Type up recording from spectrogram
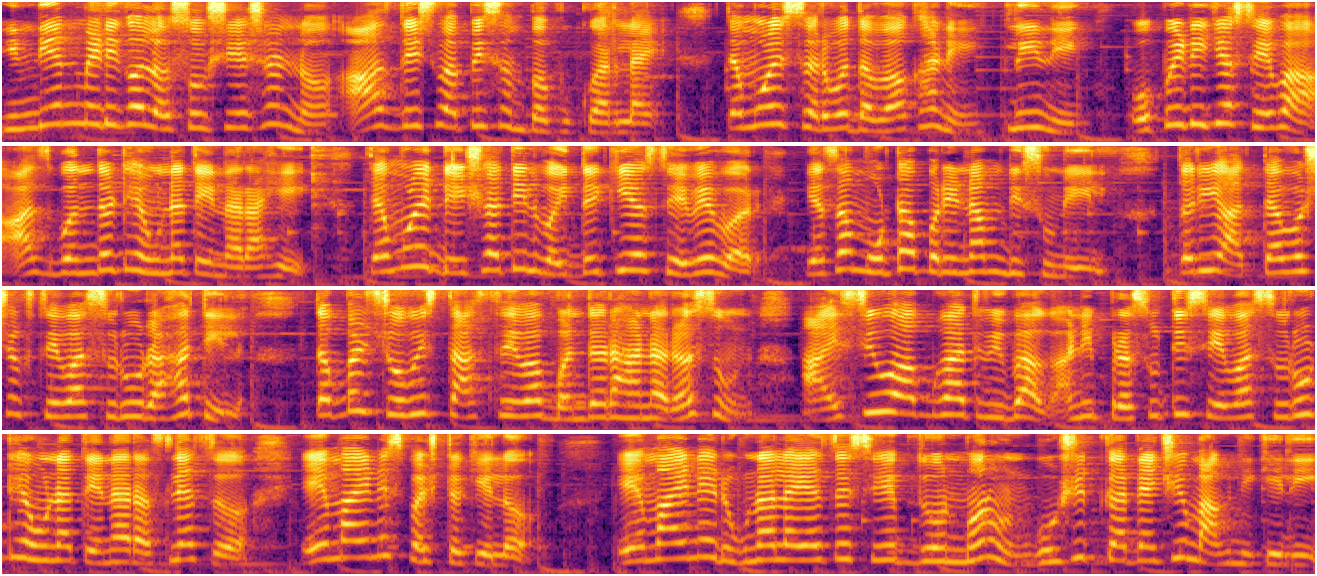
इंडियन मेडिकल असोसिएशननं आज देशव्यापी संप पुकारलाय. त्यामुळे सर्व दवाखाने क्लिनिक ओपीडीच्या सेवा आज बंद ठेवण्यात येणार आहे. त्यामुळे देशातील वैद्यकीय सेवेवर याचा मोठा परिणाम दिसून येईल. तरी अत्यावश्यक सेवा सुरू राहतील. तब्बल चोवीस तास सेवा बंद राहणार असून आय सी यू अपघात विभाग आणि प्रसूती सेवा सुरू ठेवण्यात येणार असल्याचं एम आयने स्पष्ट केलं. एम आयने रुग्णालयाचे सेफ झोन म्हणून घोषित करण्याची मागणी केली.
